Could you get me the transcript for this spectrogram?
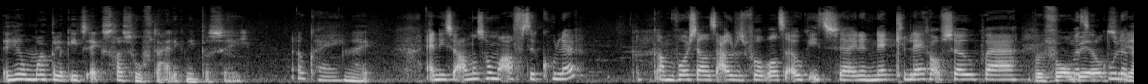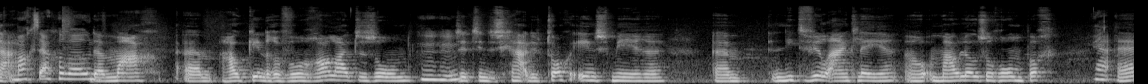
heel makkelijk iets extra's hoeft eigenlijk niet per se. Oké. Nee. En iets anders om af te koelen? Ik kan me voorstellen dat ouders bijvoorbeeld ook iets eh, in het nekje leggen of zo qua Bijvoorbeeld, koelen. ja. Mag dat gewoon? Dat mag. Ehm, hou kinderen vooral uit de zon. Zit in de schaduw toch insmeren. Ehm, niet te veel aankleden. Een mouwloze romper. Ja.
